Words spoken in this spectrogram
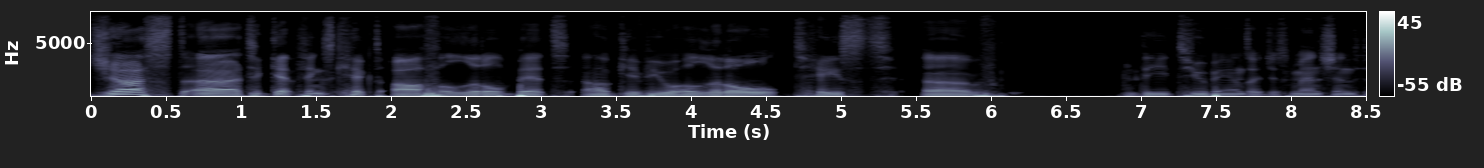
Just uh, to get things kicked off a little bit, I'll give you a little taste of the two bands I just mentioned.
